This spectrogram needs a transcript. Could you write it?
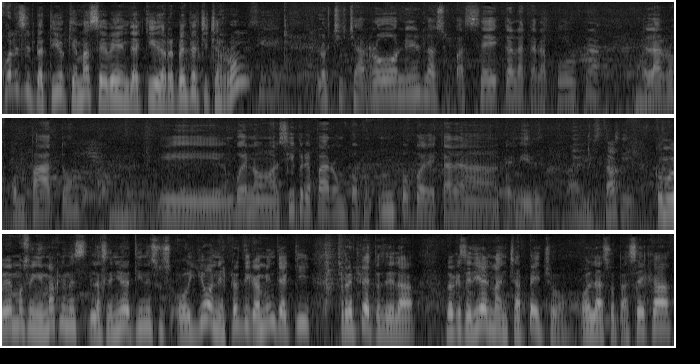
¿Cuál es el platillo que más se vende aquí? ¿De repente el chicharrón? Los chicharrones, la sopa seca, la carapulcra, el arroz con pato. Y bueno, así preparo un poco, un poco de cada comida. Ahí está. Como vemos en imágenes, la señora tiene sus hoyones prácticamente aquí repletos de la, lo que sería el manchapecho o la sopa seca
